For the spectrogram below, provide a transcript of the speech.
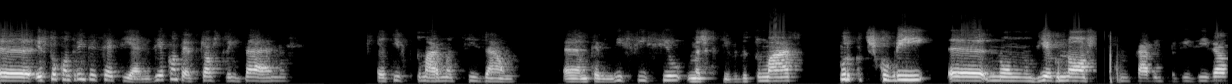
uh, eu estou com 37 anos e acontece que aos 30 anos eu tive que tomar uma decisão uh, um bocadinho difícil, mas que tive de tomar, porque descobri uh, num diagnóstico um bocado imprevisível,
